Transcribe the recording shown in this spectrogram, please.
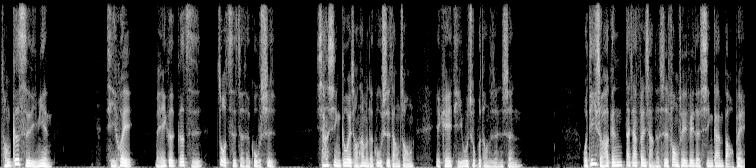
从歌词里面体会每一个歌词。作词者的故事，相信各位从他们的故事当中，也可以体悟出不同的人生。我第一首要跟大家分享的是凤飞飞的《心肝宝贝》。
